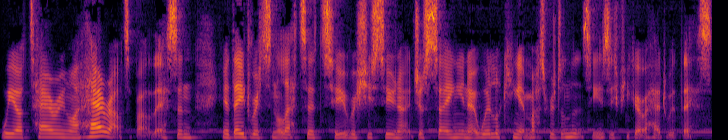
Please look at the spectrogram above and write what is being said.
we are tearing our hair out about this. And you know, they'd written a letter to Rishi Sunak just saying, you know, we're looking at mass redundancies if you go ahead with this.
